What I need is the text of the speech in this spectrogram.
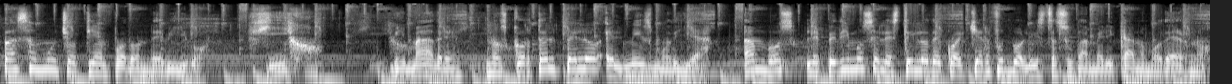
pasa mucho tiempo donde vivo. Hijo, mi madre nos cortó el pelo el mismo día. Ambos le pedimos el estilo de cualquier futbolista sudamericano moderno,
